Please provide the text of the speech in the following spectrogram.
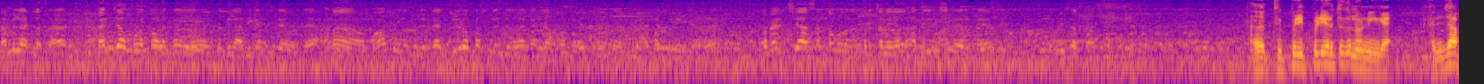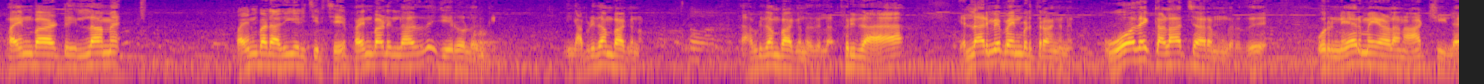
தமிழ்நாட்டில் சார் கஞ்சா வழக்கம் இளைஞர்கள் அதிகரிச்சுட்டே வருது. ஆனால் சொல்லியிருக்காரு ஜீரோ தான் கஞ்சா வழக்கம் தொடர்ச்சியாக சட்ட ஒழுங்கு பிரச்சனைகள் அதிகரிச்சுட்டே இருக்கு. எப்படி சார் அதை இப்படி இப்படி எடுத்துக்கணும் நீங்கள் கஞ்சா பயன்பாடு இல்லாமல் பயன்பாடு அதிகரிச்சிருச்சு. பயன்பாடு இல்லாதது ஜீரோல நீங்கள் அப்படி அப்படிதான் பார்க்கணும். அப்படி தான் பார்க்கணும் இதில் புரியுதா? எல்லாருமே பயன்படுத்துகிறாங்கன்னு ஓதை கலாச்சாரம்ங்கிறது ஒரு நேர்மையாளன் ஆட்சியில்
